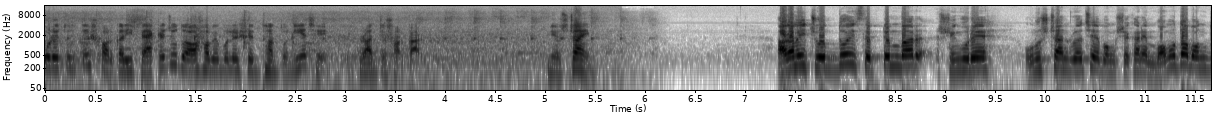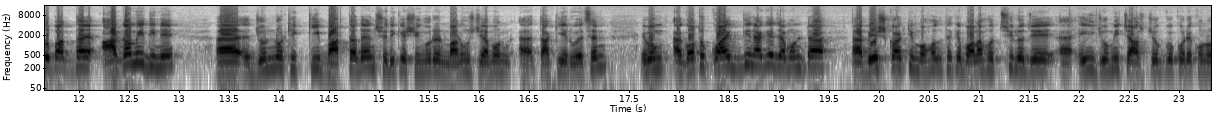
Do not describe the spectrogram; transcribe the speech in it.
করে তুলতে সরকারি প্যাকেজও দেওয়া হবে বলে সিদ্ধান্ত নিয়েছে রাজ্য সরকার। নিউজ টাইম। আগামী চোদ্দই সেপ্টেম্বর সিঙ্গুরে অনুষ্ঠান রয়েছে এবং সেখানে মমতা বন্দ্যোপাধ্যায় আগামী দিনে জন্য ঠিক কি বার্তা দেন সেদিকে সিঙ্গুরের মানুষ যেমন তাকিয়ে রয়েছেন। এবং গত কয়েকদিন আগে যেমনটা বেশ কয়েকটি মহল থেকে বলা হচ্ছিল যে এই জমি চাষযোগ্য করে কোনো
